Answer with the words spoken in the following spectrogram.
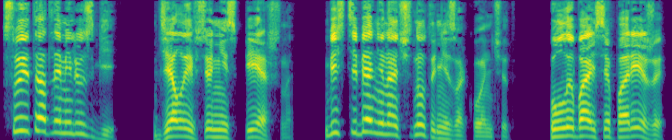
«Суета для мелюзги. Делай все неспешно. Без тебя не начнут и не закончат. Улыбайся пореже,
